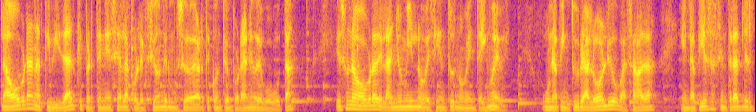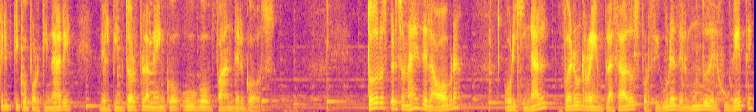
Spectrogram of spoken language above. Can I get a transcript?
La obra Natividad, que pertenece a la colección del Museo de Arte Contemporáneo de Bogotá, es una obra del año 1999, una pintura al óleo basada en la pieza central del tríptico Portinare del pintor flamenco Hugo van der Goes. Todos los personajes de la obra original fueron reemplazados por figuras del mundo del juguete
